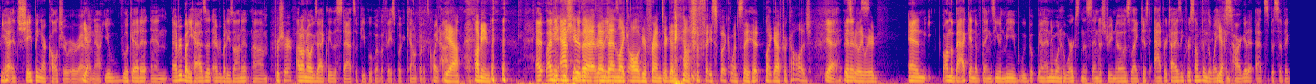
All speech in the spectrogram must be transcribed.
Yeah, it's shaping our culture where we're at Yeah. right now. You look at it, and everybody has it. Everybody's on it. Um, For sure. I don't know exactly the stats of people who have a Facebook account, but it's quite high. Yeah. I mean, I, I mean, you, you hear anybody, that, and then has it. like all of your friends are getting off of Facebook once they hit like after college. yeah, It's really weird. And on the back end of things, you and me, we, and anyone who works in this industry knows, like just advertising for something, the way Yes. you can target it at specific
